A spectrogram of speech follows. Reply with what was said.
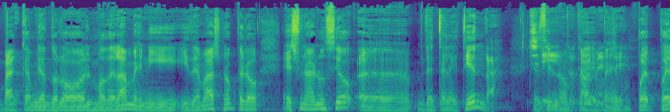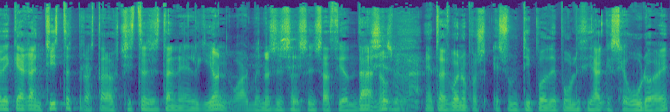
van cambiando el modelamen y, y, demás, ¿no? Pero es un anuncio de teletienda. Es decir, no, puede, que hagan chistes, pero hasta los chistes están en el guion, o al menos esa sensación da, ¿no? Entonces, bueno, pues es un tipo de publicidad que seguro, ¿eh?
